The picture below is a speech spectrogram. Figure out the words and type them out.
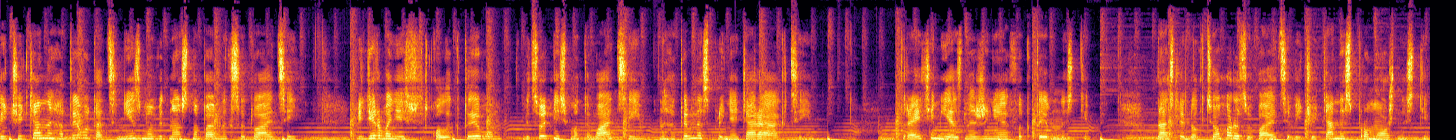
відчуття негативу та цинізму відносно певних ситуацій, відірваність від колективу, відсутність мотивації, негативне сприйняття реакції. Третім є зниження ефективності. Внаслідок цього розвивається відчуття неспроможності,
